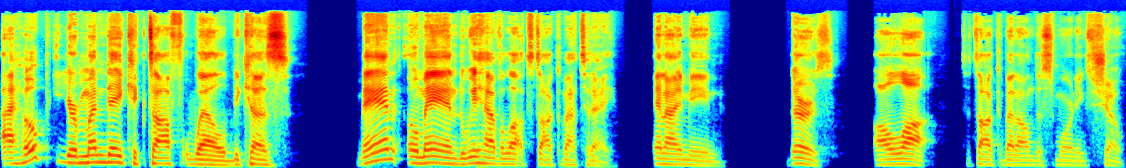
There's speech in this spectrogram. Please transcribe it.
I hope your Monday kicked off well because, man, oh man, do we have a lot to talk about today. And I mean, there's a lot to talk about on this morning's show.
